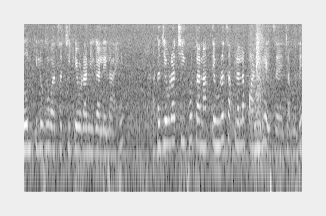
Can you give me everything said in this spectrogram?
दोन किलो गव्हाचा चीक एवढा निघालेला आहे. आता जेवढा चीक होता ना तेवढंच आपल्याला पाणी घ्यायचं आहे याच्यामध्ये.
